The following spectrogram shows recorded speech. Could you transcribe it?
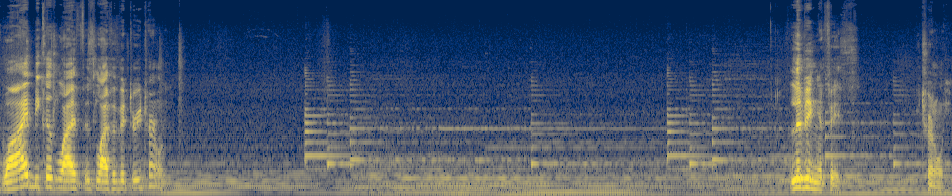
Why? Because life is life of victory eternally. Living in faith eternally.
